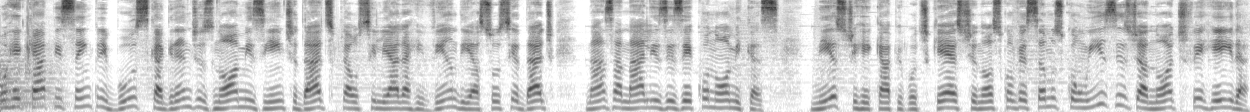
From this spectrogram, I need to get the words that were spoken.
O Recap sempre busca grandes nomes e entidades para auxiliar a revenda e a sociedade nas análises econômicas. Neste Recap Podcast, nós conversamos com Isis Janote Ferreira.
